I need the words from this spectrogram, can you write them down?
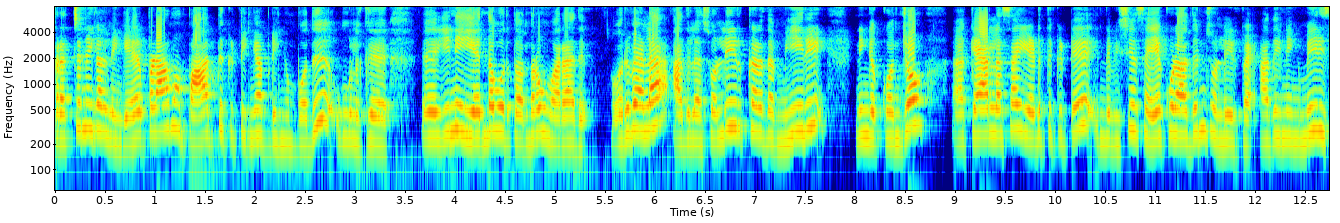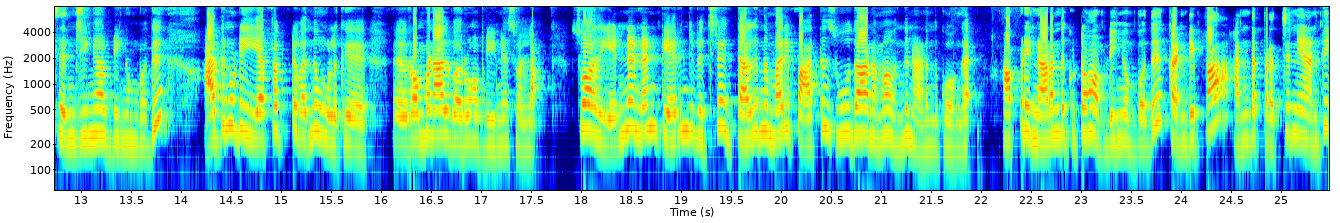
பிரச்சனைகள் நீங்கள் ஏற்படாமல் பார்த்துக்கிட்டீங்க அப்படிங்கும்போது உங்களுக்கு இனி எந்த ஒரு தொந்தரவும் வராது. ஒருவேளை அதில் சொல்லியிருக்கிறத மீறி நீங்கள் கொஞ்சம் கேர்லெஸ்ஸாக எடுத்துக்கிட்டு இந்த விஷயம் செய்யக்கூடாதுன்னு சொல்லியிருப்பேன். அதை நீங்கள் மீறி செஞ்சீங்க அப்படிங்கும்போது அதனுடைய எஃபெக்ட் வந்து உங்களுக்கு ரொம்ப நாள் வரும் அப்படின்னு சொல்லலாம். ஸோ அது என்னென்னு தெரிஞ்சு வச்சுட்டு அதுக்கு தகுந்த மாதிரி பார்த்து சூதானமாக வந்து நடந்துக்கோங்க. அப்படி நடந்துக்கிட்டோம் அப்படிங்கும்போது கண்டிப்பாக அந்த பிரச்சனையானது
